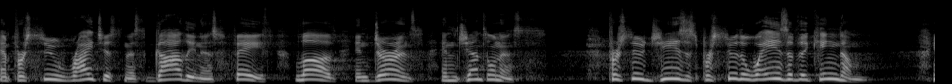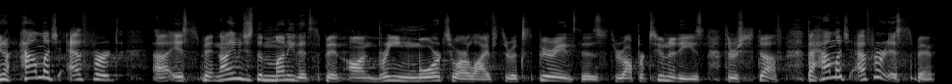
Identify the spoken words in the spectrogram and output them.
and pursue righteousness, godliness, faith, love, endurance, and gentleness. Pursue Jesus, pursue the ways of the kingdom. You know, how much effort uh, is spent, not even just the money that's spent on bringing more to our lives through experiences, through opportunities, through stuff, but how much effort is spent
